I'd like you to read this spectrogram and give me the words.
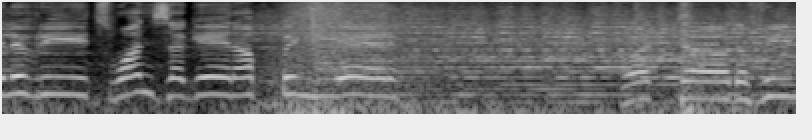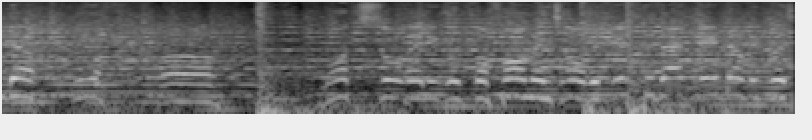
delivery. It's once again up in the air. But uh, the fielder, uh, not so very good performance. Oh, we'll get to that later because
